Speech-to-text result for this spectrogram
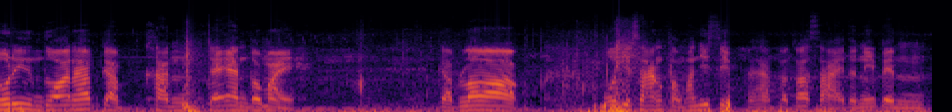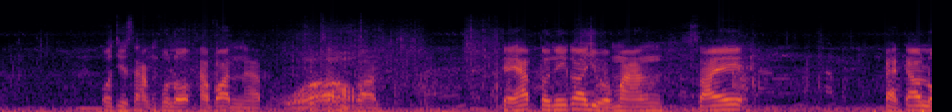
ดนอีกหนึ่งตัวนะครับกับคันใจแอนตัวใหม่ กับลอกโอจิซัง 2020 นะครับ แล้วก็สายตัวนี้เป็นโอจิซังฟูโรคาร์บอนนะครับสองกอนโอเคครับ ตัวนี้ก็อยู่ประมาณไซส์8-9 โล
